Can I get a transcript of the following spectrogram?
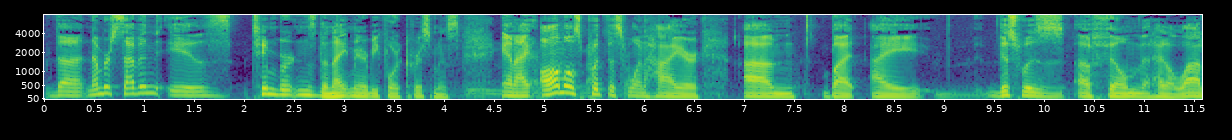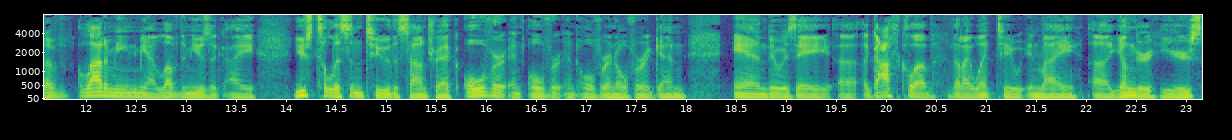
the number seven is Tim Burton's The Nightmare Before Christmas, and I almost put this one higher, um, but I this was a film that had a lot of a lot of meaning to me. I love the music. I used to listen to the soundtrack over and over and over and over again. And there was a uh, a goth club that I went to in my uh, younger years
